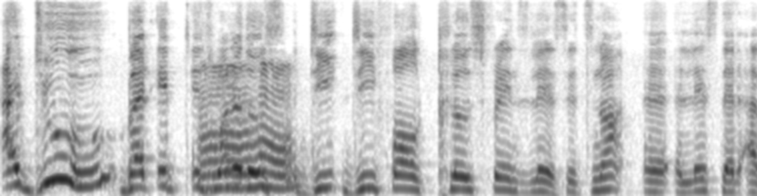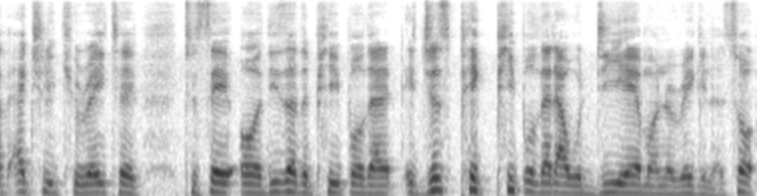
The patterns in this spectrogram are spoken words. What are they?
I do, but it, it's one of those Mm-hmm. de- default close friends lists. It's not a, a list that I've actually curated to say, oh, these are the people that it just pick people that I would DM on a regular. So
